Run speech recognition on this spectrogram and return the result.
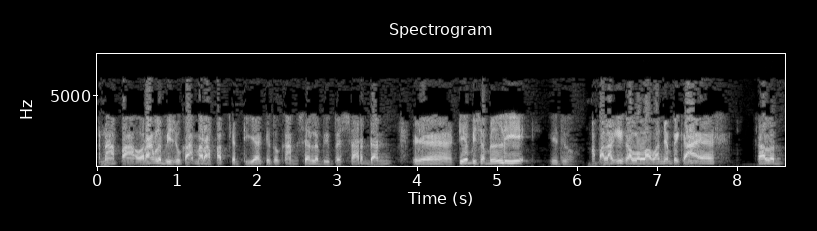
Kenapa? Orang lebih suka merapat ke dia gitu kan, saya lebih besar dan ya, dia bisa beli gitu. Apalagi kalau lawannya PKS. Kalau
